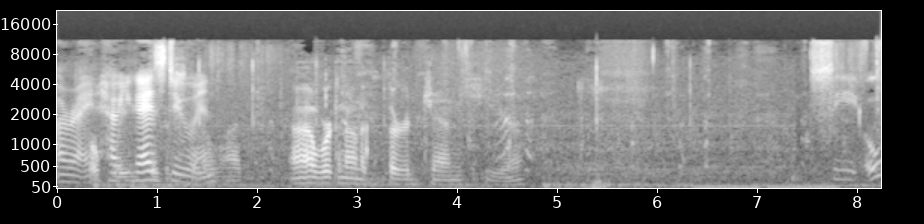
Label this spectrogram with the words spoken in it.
Alright, how Hopefully you guys doing? Alive. Uh, working on a third gen here. Let's see. Oh.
